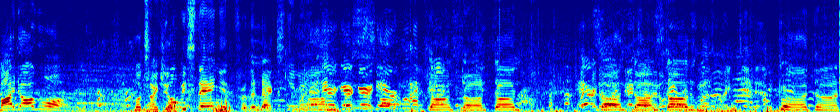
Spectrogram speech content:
My dog won. Looks like he'll be staying in for the next one. Eric, Eric, Eric, Eric. Dun dun dun. Dun dun dun. Dun dun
